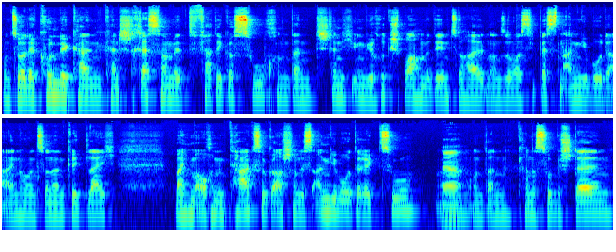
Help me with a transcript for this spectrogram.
Und so hat der Kunde keinen kein Stress mehr mit fertiger Suchen, dann ständig irgendwie Rücksprache mit dem zu halten und sowas, die besten Angebote einholen, sondern kriegt gleich manchmal auch an einem Tag sogar schon das Angebot direkt zu. Ja. Ähm, und dann kann es so bestellen.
